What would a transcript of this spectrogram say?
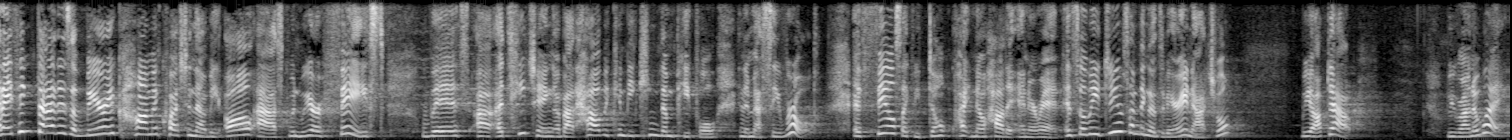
And I think that is a very common question that we all ask when we are faced with uh, a teaching about how we can be kingdom people in a messy world. It feels like we don't quite know how to enter in. And so we do something that's very natural we opt out, we run away.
